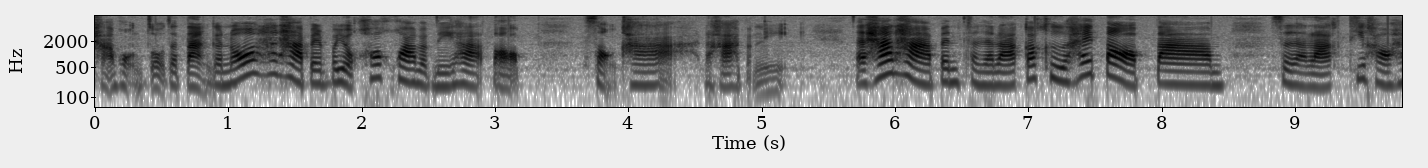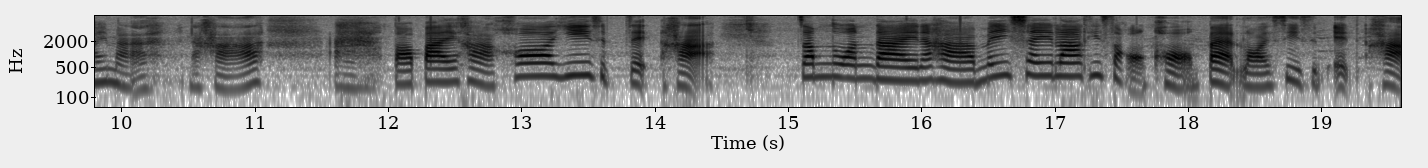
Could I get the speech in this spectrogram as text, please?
ถามของโจทย์จะต่างกันเนาะ ถ้าถามเป็นประโยคข้อความแบบนี้ค่ะ ตอบ2ค่านะคะแบบนี้ แต่ถ้าถามเป็นสัญลักษณ์ก็คือให้ตอบตามสัญลักษณ์ที่เขาให้มานะคะอ่าต่อไปค่ะ ข้อ 27 ค่ะจำนวนใดนะคะ ไม่ใช่รากที่ 2 ของ 841 ค่ะ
